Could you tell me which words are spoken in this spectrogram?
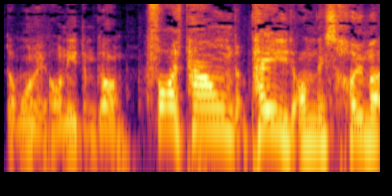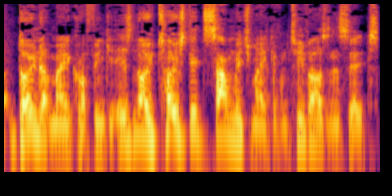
Don't want to. I'll need them gone. £5 paid on this Homer donut maker, I think it is. No, toasted sandwich maker from 2006.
